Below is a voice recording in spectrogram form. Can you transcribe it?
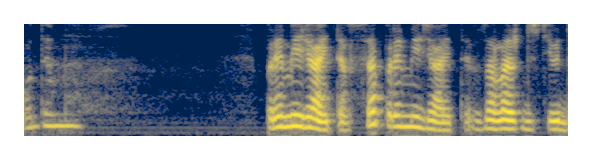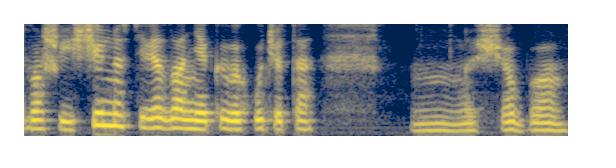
Так. Приміряйте, все приміряйте, в залежності від вашої щільності в'язання, яке ви хочете, щоб е,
